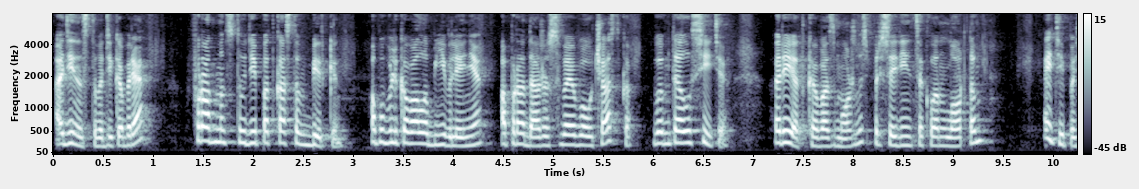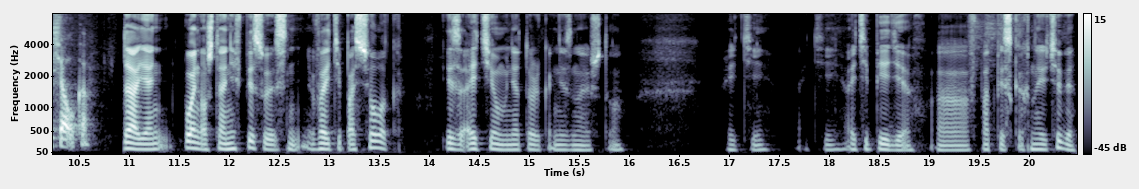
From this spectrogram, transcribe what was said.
11 декабря Фронтмен студии подкастов «Биркин» опубликовал объявление о продаже своего участка в МТЛ-Сити. Редкая возможность присоединиться к лендлордам IT-поселка. Да, я понял, что я не вписываюсь в IT-поселок. Из IT у меня только не знаю что. IT, IT, IT-педия э, в подписках на YouTube.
